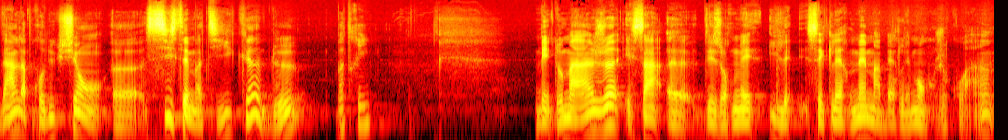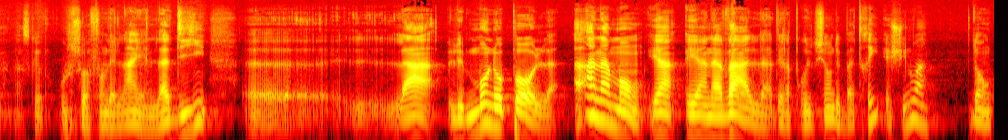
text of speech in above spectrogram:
Dans la production euh, systématique de batteries. Mais dommage, et ça, euh, désormais, c'est clair même à Berlaymont, je crois, hein, parce que Ursula von der Leyen l'a dit, là, le monopole en amont et en aval de la production de batteries est chinois. Donc,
